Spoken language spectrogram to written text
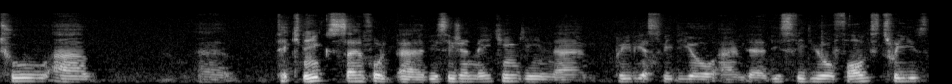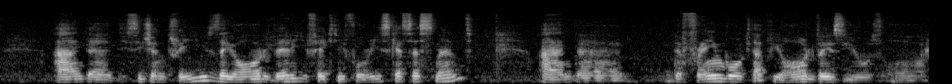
two um, uh, techniques uh, for uh, decision making in uh, previous video and this video fault trees and decision trees. They are very effective for risk assessment and the framework that we always use are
